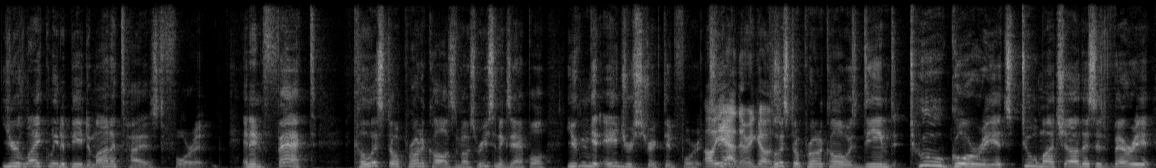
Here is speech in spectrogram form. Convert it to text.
you're likely to be demonetized for it. And in fact, Callisto Protocol is the most recent example. You can get age restricted for it. Oh too. yeah, there he goes. Callisto Protocol was deemed too gory. It's too much. Oh, this is very,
